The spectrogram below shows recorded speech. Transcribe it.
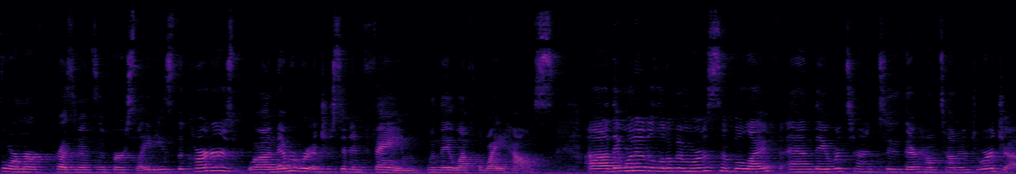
former presidents and first ladies, the Carters never were interested in fame when they left the White House. they wanted a little bit more of a simple life and they returned to their hometown in Georgia.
